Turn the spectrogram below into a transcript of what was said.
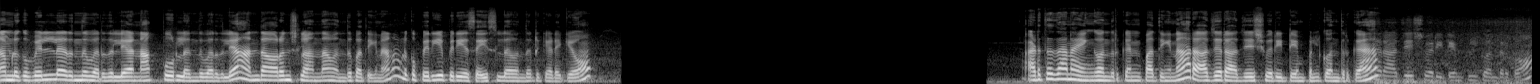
நம்மளுக்கு வெளிலருந்து வருது இல்லையா நாக்பூர்லேருந்து வருது இல்லையா அந்த ஆரஞ்சுலாம் தான் வந்து பார்த்திங்கன்னா நம்மளுக்கு பெரிய பெரிய சைஸில் வந்துட்டு கிடைக்கும். அடுத்ததாக நான் எங்கே வந்திருக்கேன்னு பார்த்தீங்கன்னா ராஜராஜேஸ்வரி டெம்பிளுக்கு வந்திருக்கேன். ராஜேஸ்வரி டெம்பிளுக்கு வந்திருக்கோம்.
